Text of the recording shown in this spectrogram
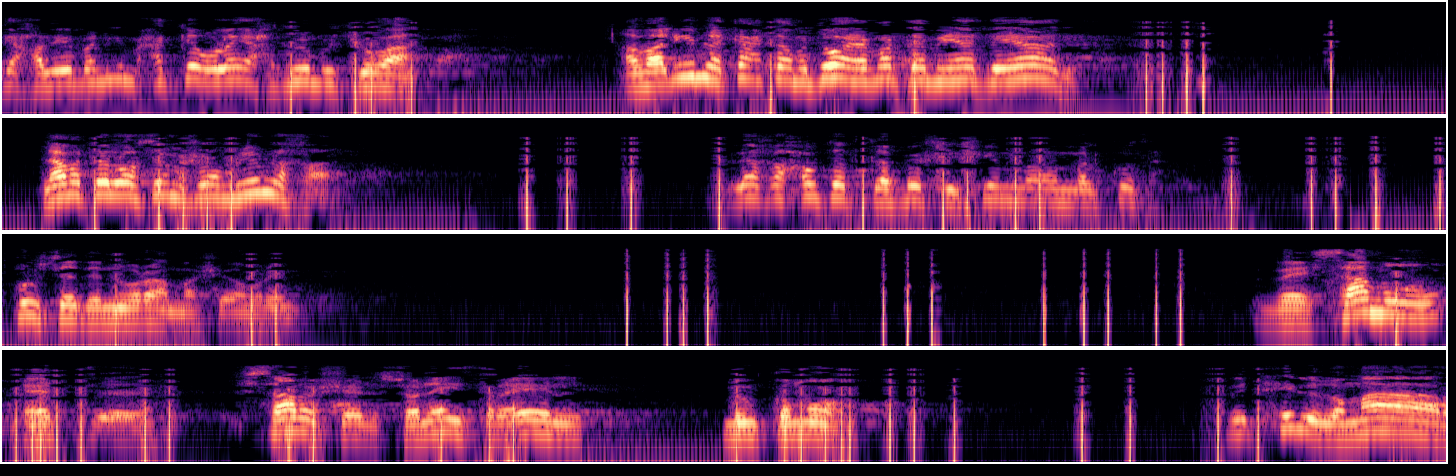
גחלים, אני מחכה, אולי יחזרו בתשובה. אבל אם לקחת, מדוע העברת מיד ליד? למה אתה לא עושה מה שאומרים לך? לך החוצה תקבל שישים מלכות. פולסא דנורא, מה שאומרים. ושמו את שר של שונאי ישראל במקומו. והתחילו לומר,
